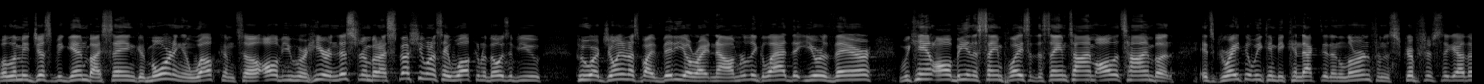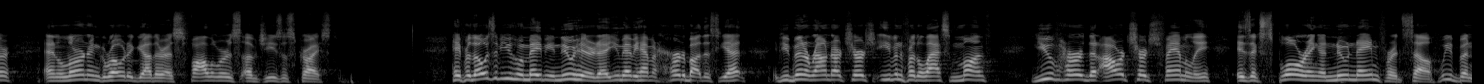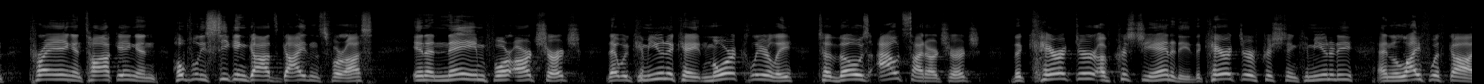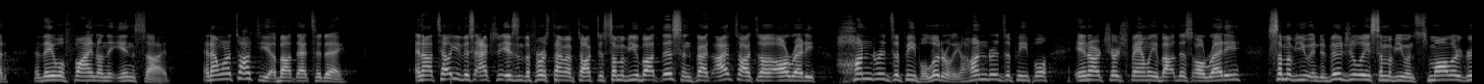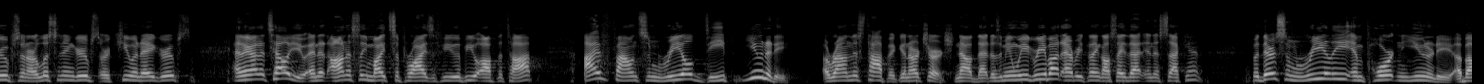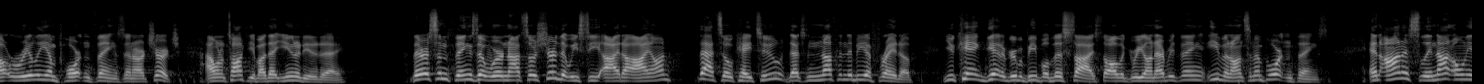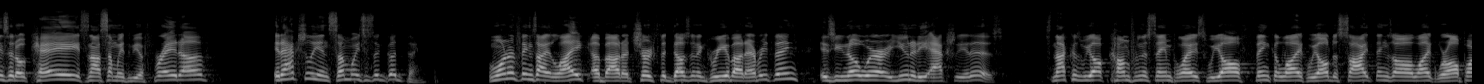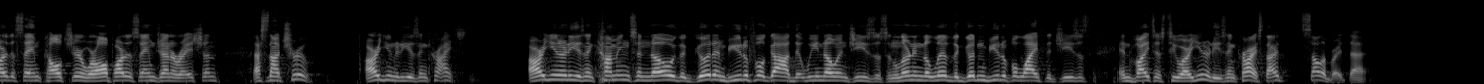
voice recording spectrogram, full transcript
Well, let me just begin by saying good morning and welcome to all of you who are here in this room, but I especially want to say welcome to those of you who are joining us by video right now. I'm really glad that you're there. We can't all be in the same place at the same time all the time, but it's great that we can be connected and learn from the scriptures together and learn and grow together as followers of Jesus Christ. Hey, for those of you who may be new here today, you maybe haven't heard about this yet. If you've been around our church even for the last month, you've heard that our church family is exploring a new name for itself. We've been praying and talking and hopefully seeking God's guidance for us in a name for our church that would communicate more clearly to those outside our church the character of Christianity, the character of Christian community and life with God that they will find on the inside. And I want to talk to you about that today. And I'll tell you, this actually isn't the first time I've talked to some of you about this. In fact, I've talked to already hundreds of people, literally hundreds of people in our church family about this already. Some of you individually, some of you in smaller groups, in our listening groups or Q&A groups. And I got to tell you, and it honestly might surprise a few of you off the top, I've found some real deep unity around this topic in our church. Now, that doesn't mean we agree about everything. I'll say that in a second. But there's some really important unity about really important things in our church. I want to talk to you about that unity today. There are some things that we're not so sure that we see eye to eye on. That's okay too. That's nothing to be afraid of. You can't get a group of people this size to all agree on everything, even on some important things. And honestly, not only is it okay, it's not something we have to be afraid of, it actually, in some ways, is a good thing. One of the things I like about a church that doesn't agree about everything is you know where our unity actually it is. It's not because we all come from the same place, we all think alike, we all decide things all alike, we're all part of the same culture, we're all part of the same generation. That's not true. Our unity is in Christ. Our unity is in coming to know the good and beautiful God that we know in Jesus and learning to live the good and beautiful life that Jesus invites us to. Our unity is in Christ. I celebrate that.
